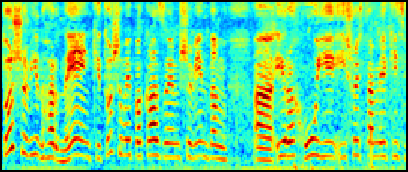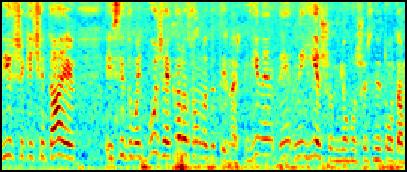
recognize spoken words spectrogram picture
То, що він гарненький, то, що ми показуємо, що він там а, і рахує, і щось там, якісь віршики читає. І всі думають, боже, яка розумна дитина. Він не є, що в нього щось не то там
